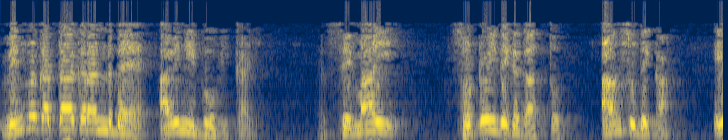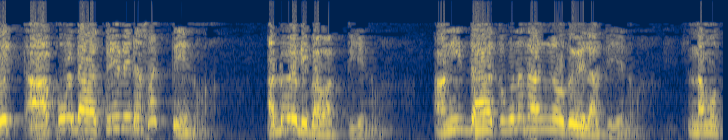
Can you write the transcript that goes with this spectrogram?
වෙන්ව කතා කරන්න බෑ අවිනිභෝගිකයි. සෙමයි සොටුයි දෙක ගත්තොත් අංශු දෙකක්. ඒත් ආපෝ ධාතුවේ වෙනසක් තියෙනවා. අඩු වැඩි බවක් තියෙනවා. අනිත් ධාතු ගුණ සංයෝග වෙලා තියෙනවා. නමුත්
